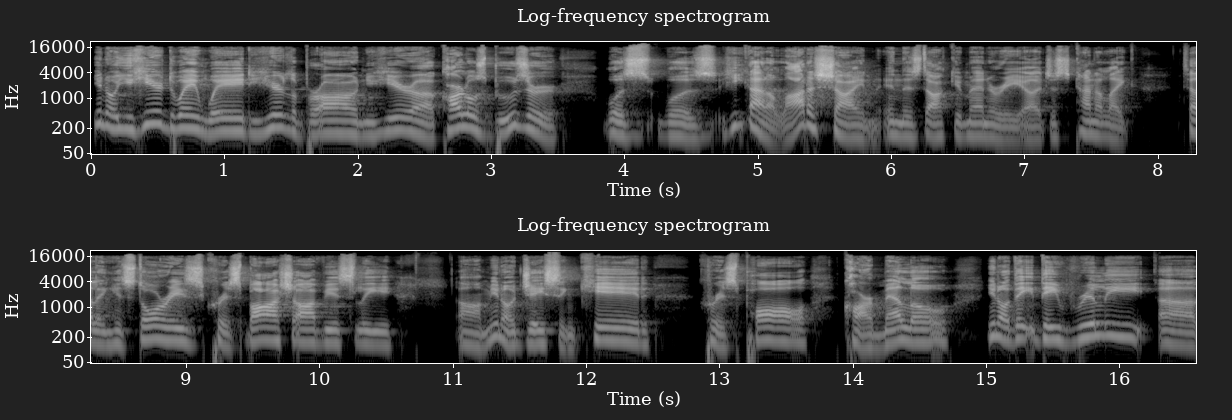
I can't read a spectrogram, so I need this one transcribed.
you know, you hear Dwyane Wade, you hear LeBron, you hear uh, Carlos Boozer was was he got a lot of shine in this documentary, uh, just kind of like telling his stories. Chris Bosh, obviously, um, you know, Jason Kidd, Chris Paul, Carmelo. You know, they they really uh,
